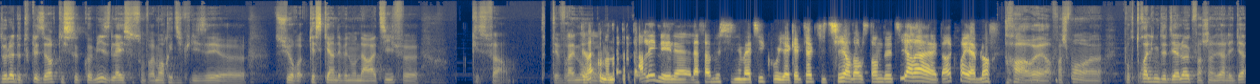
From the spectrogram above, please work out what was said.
au-delà de toutes les erreurs qui se commisent, là ils se sont vraiment ridiculisés euh, sur qu'est-ce qu'est un événement narratif. Euh, enfin, c'était vraiment. C'est vrai qu'on en a pas parlé, mais la, fameuse cinématique où il y a quelqu'un qui tire dans le stand de tir là, elle incroyable. Hein. ah ouais, alors, franchement, euh, pour trois lignes de dialogue, les gars,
